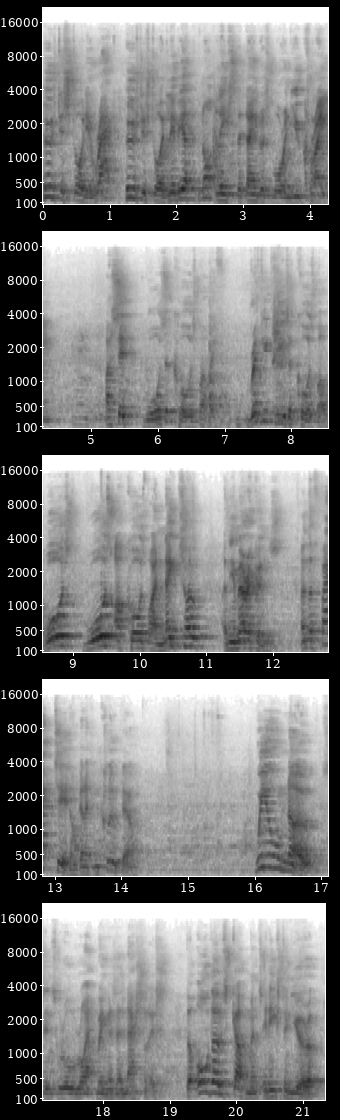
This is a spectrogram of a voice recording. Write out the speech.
Who's destroyed Iraq? Who's destroyed Libya? Not least the dangerous war in Ukraine. I said, wars are caused by refugees are caused by wars. Wars are caused by NATO and the Americans. And the fact is, I'm going to conclude now. We all know, since we're all right wingers and nationalists, that all those governments in Eastern Europe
